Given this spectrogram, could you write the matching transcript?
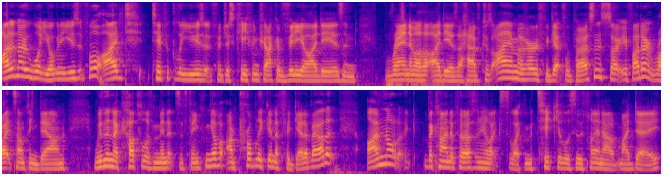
I don't know what you're going to use it for. I typically use it for just keeping track of video ideas and random other ideas I have because I am a very forgetful person. So if I don't write something down within a couple of minutes of thinking of it, I'm probably going to forget about it. I'm not the kind of person who likes to like meticulously plan out my day.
